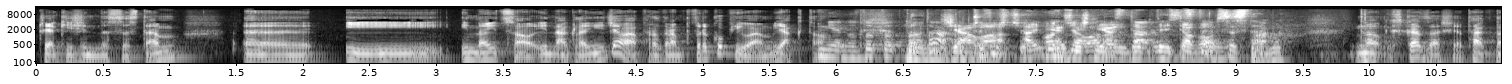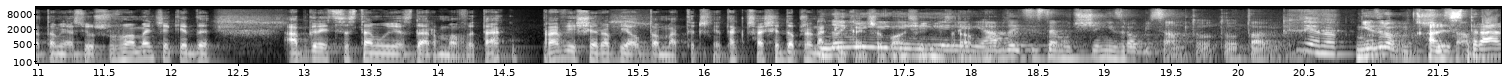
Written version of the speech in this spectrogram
czy jakiś inny system. y, I, I no i co? I nagle nie działa program, który kupiłem. Jak to? Nie, no to, to, to No tak, działa, oczywiście. On jakbyś działa nie na starym update'ował systemie, systemu. tak. No, zgadza się, tak. Natomiast już w momencie, kiedy upgrade systemu jest darmowy, tak? Prawie się robi automatycznie, tak? Trzeba się dobrze naklikać, no nie, żeby on nie, się nie, nie, nie, nie, zrobił. nie, update systemu ci się nie zrobi sam, to, to, to Nie, no, nie zrobi ci się Ale, sam. stra-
